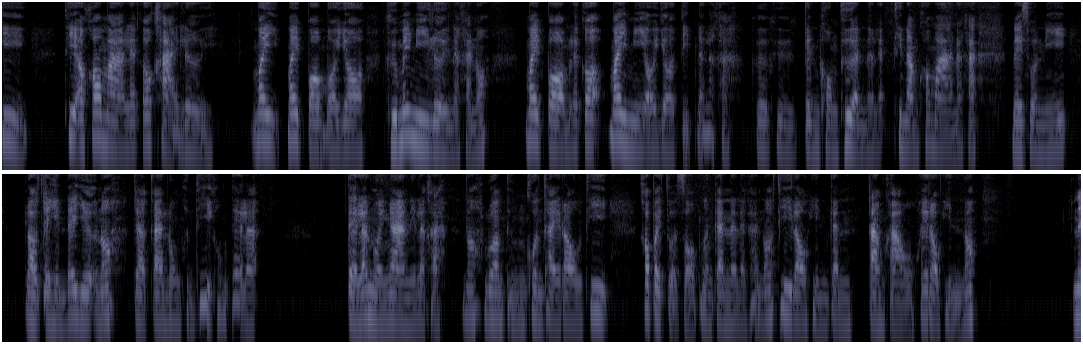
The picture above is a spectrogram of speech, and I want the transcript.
ที่ที่เอาเข้ามาแล้วก็ขายเลย ไม่ไม่ปลอมออยคือไม่มีเลยนะคะเนาะไม่ปลอมแล้วก็ไม่มีออยติดนั่นแหละค่ะก็คือเป็นของเถื่อนนั่นแหละที่นำเข้ามานะคะ ในส่วนนี้เราจะเห็นได้เยอะเนาะจากการลงพื้นที่ของแต่ละ แต่ละหน่วยงานนี่แหละค่ะ เนาะรวมถึงคนไทยเราที่เข้าไปตรวจสอบเหมือนกันนั่นแหละค่ะเนาะที่เราเห็นกันตามข่าวให้เราเห็นเนาะใน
